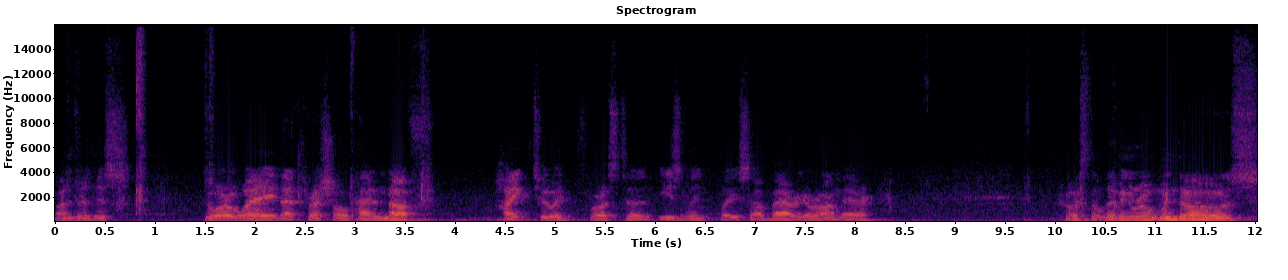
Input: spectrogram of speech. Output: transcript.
under this doorway. That threshold had enough height to it for us to easily place our barrier on there. Across the living room windows.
